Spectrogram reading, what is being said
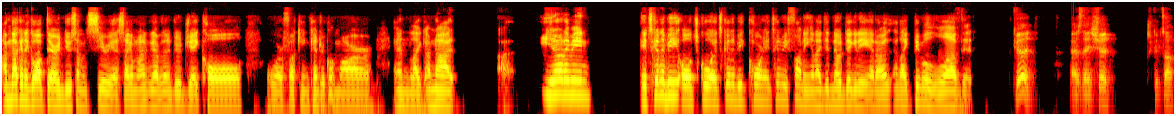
I'm not gonna go up there and do something serious. Like I'm not gonna go up there and do J. Cole or fucking Kendrick Lamar. And like I'm not, uh, you know what I mean? It's gonna be old school. It's gonna be corny. It's gonna be funny. And I did no diggity, and I and, like people loved it. Good. As they should. It's a good song.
